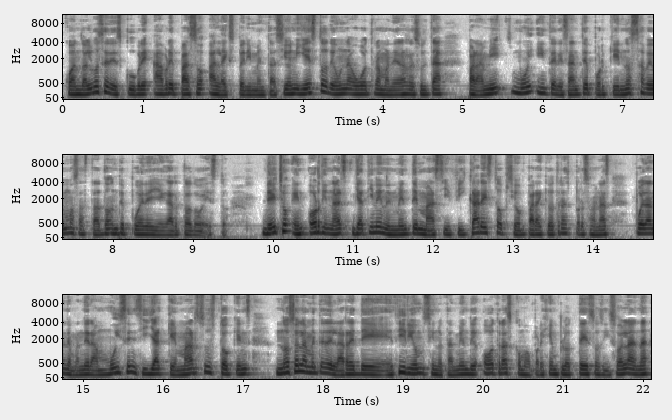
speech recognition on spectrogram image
cuando algo se descubre abre paso a la experimentación y esto de una u otra manera resulta para mí muy interesante porque no sabemos hasta dónde puede llegar todo esto. De hecho, en Ordinals ya tienen en mente masificar esta opción para que otras personas puedan de manera muy sencilla quemar sus tokens no solamente de la red de Ethereum, sino también de otras como por ejemplo Tesos y Solana,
